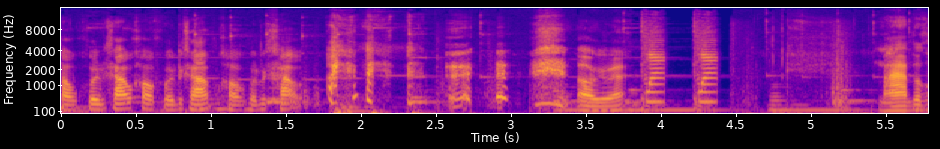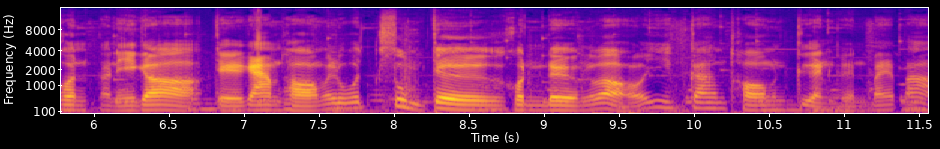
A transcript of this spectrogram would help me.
ขอบคุณครับ ขอบคุณครับ ขอบคุณครับออกแล้วมาทุกคนตอนนี้ก็เจอกล้ามทองไม่รู้ว่าสุ่มเจอคนเดิมหรือเปล่าเฮ้ยกล้ามทองมันเกลื่อนเกินไปเปล่า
